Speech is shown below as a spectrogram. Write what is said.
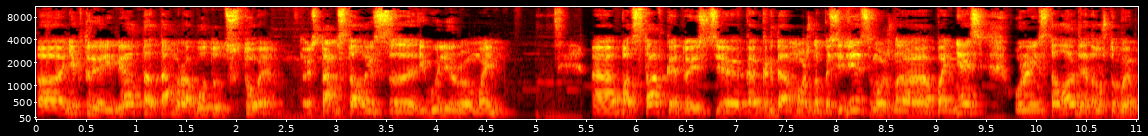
Э, некоторые ребята там работают стоя. То есть там столы с регулируемой подставкой, то есть э, когда можно посидеть, можно поднять уровень стола для того, чтобы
